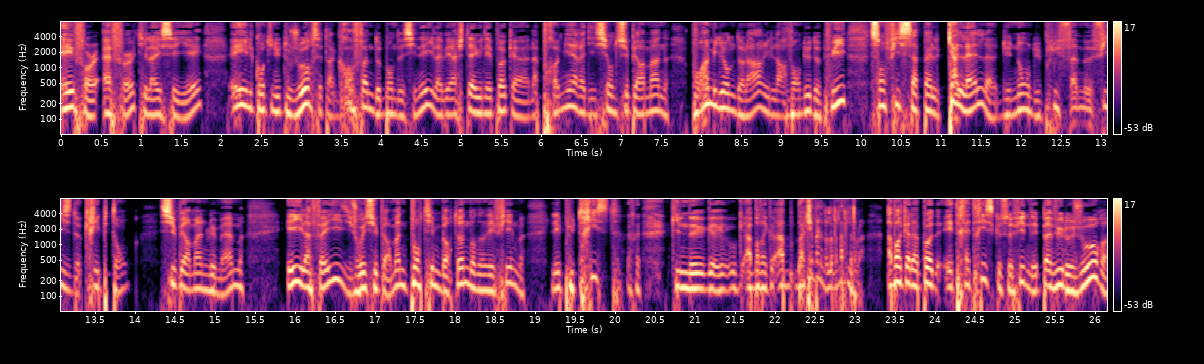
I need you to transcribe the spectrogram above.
A for Effort, il a essayé et il continue toujours. C'est un grand fan de bande dessinée. Il avait acheté à une époque euh, la première édition de Superman pour un million de dollars. Il l'a revendu depuis. Son fils s'appelle Kal-El, du nom du plus fameux fils de Krypton. Superman lui-même. Et il a failli jouer Superman pour Tim Burton dans un des films les plus tristes qu'il ne. Abracadapod est très triste que ce film n'ait pas vu le jour,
